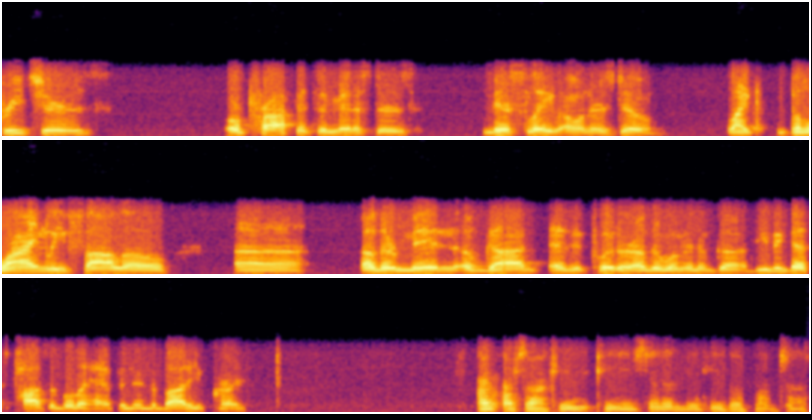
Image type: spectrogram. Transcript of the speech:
preachers or prophets and ministers their slave owners, Joe? Like blindly follow uh, other men of God, as it put, or other women of God? Do you think that's possible to happen in the body of Christ? I'm, I'm sorry. Can you can you say that again? Can you apologize?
